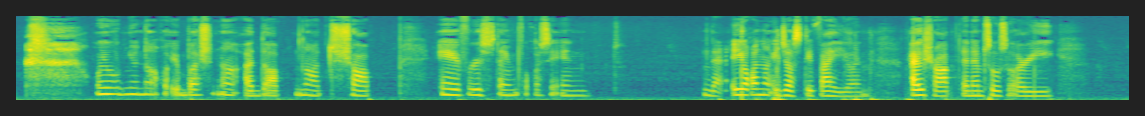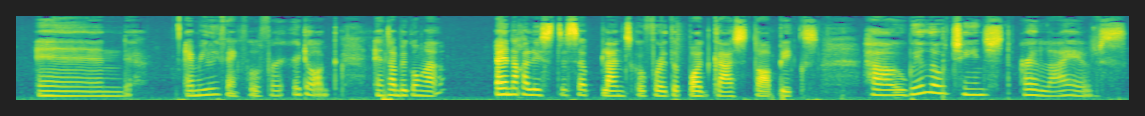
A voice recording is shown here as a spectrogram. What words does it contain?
Uy, huwag niyo na ako i-bash na adopt, not shop. Eh, first time ko kasi and hindi, ayoko nang i-justify yon I shopped and I'm so sorry. And I'm really thankful for our dog. And sabi ko nga, ay nakalista sa plans ko for the podcast topics how Willow changed our lives.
